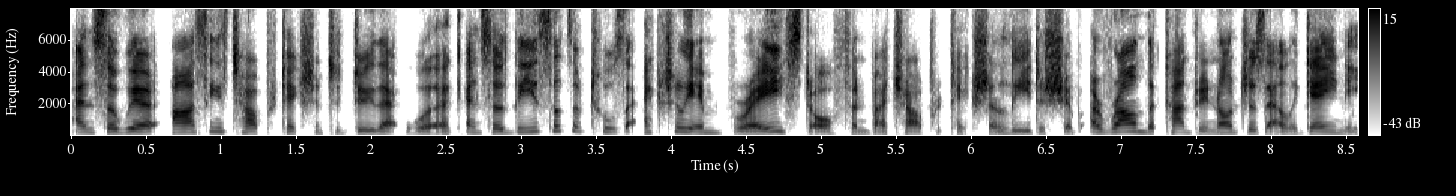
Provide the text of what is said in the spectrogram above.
And so we're asking child protection to do that work. And so these sorts of tools are actually embraced often by child protection leadership around the country, not just Allegheny.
